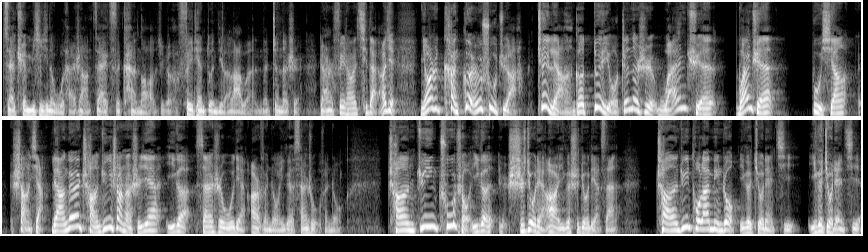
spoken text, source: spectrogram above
在全明星的舞台上再次看到这个飞天遁地的拉文，那真的是让人非常的期待。而且你要是看个人数据啊，这两个队友真的是完全完全不相上下。两个人场均上场时间，一个三十五点二分钟，一个三十五分钟；场均出手，一个十九点二，一个十九点三；场均投篮命中，一个九点七，一个九点七；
